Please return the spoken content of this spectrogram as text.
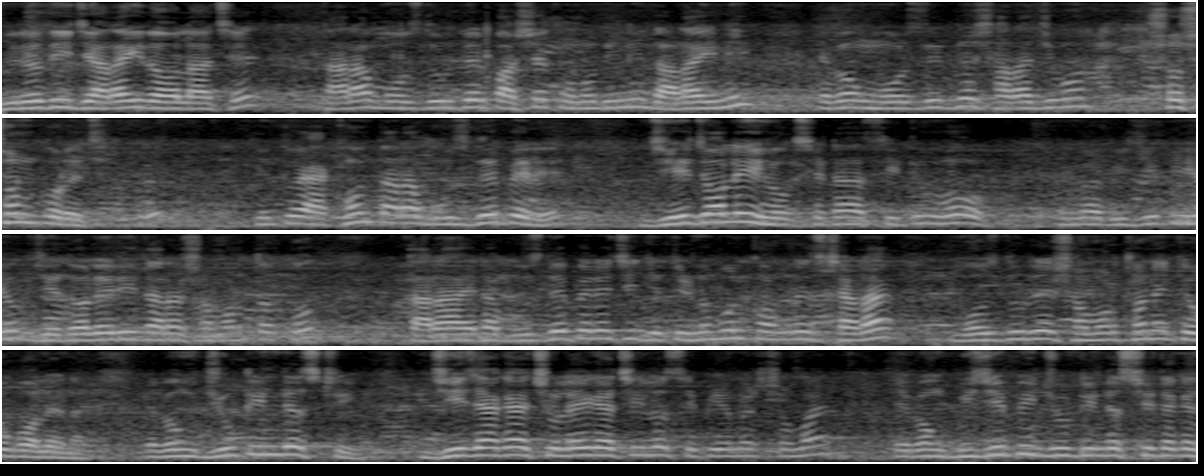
বিরোধী যারাই দল আছে, তারা মজদুরদের পাশে কোনো দিনই দাঁড়ায়নি এবং মসজিদদের সারা জীবন শোষণ করেছে। কিন্তু এখন তারা বুঝতে পেরে যে দলেই হোক, সেটা সিটু হোক কিংবা বিজেপি হোক, যে দলেরই তারা সমর্থক হোক, তারা এটা বুঝতে পেরেছে যে তৃণমূল কংগ্রেস ছাড়া মজদুরের সমর্থনে কেউ বলে না। এবং জুট ইন্ডাস্ট্রি যে জায়গায় চলে গেছিল সিপিএমের সময় এবং বিজেপি জুট ইন্ডাস্ট্রিটাকে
